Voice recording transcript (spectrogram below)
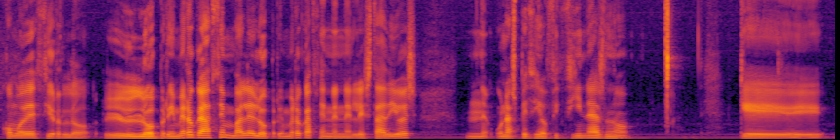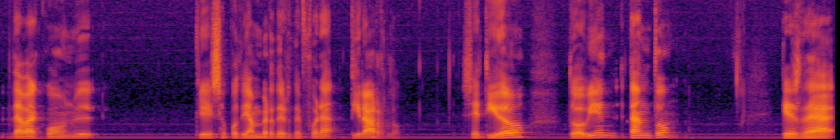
¿Cómo decirlo? Lo primero que hacen, ¿vale? Lo primero que hacen en el estadio es mm, una especie de oficinas, ¿no? Que daba con... que se podían ver desde fuera, tirarlo. Se tiró, todo bien, tanto que desde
